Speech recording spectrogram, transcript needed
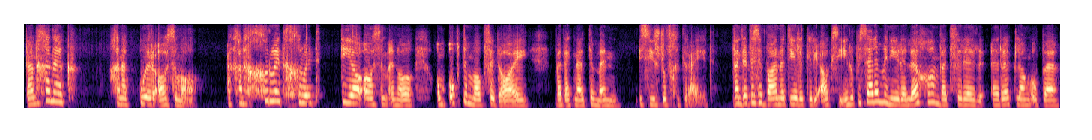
dan gaan ek gaan ek oor asemhaal. Ek gaan groot groot tee asem inhaal om op te maak vir daai wat ek nou te min suurstof gekry het. Want dit is 'n baie natuurlike reaksie en op dieselfde manier 'n liggaam wat vir 'n ruk lank op 'n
